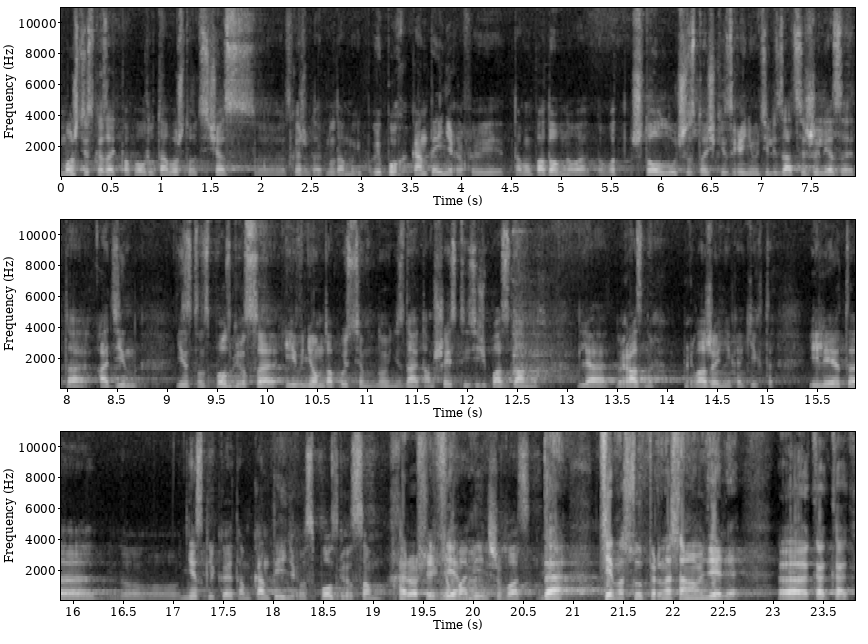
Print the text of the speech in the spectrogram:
можете сказать по поводу того, что вот сейчас, э, скажем так, ну там эпоха контейнеров и тому подобного. Вот что лучше с точки зрения утилизации железа? Это один инстанс Postgres, и в нем, допустим, ну не знаю, там 6 тысяч баз данных для разных приложений каких-то. Или это э, несколько там контейнеров с Postgres, Хорошая и тема. поменьше баз? Да, тема супер на самом деле. Э, как, как,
